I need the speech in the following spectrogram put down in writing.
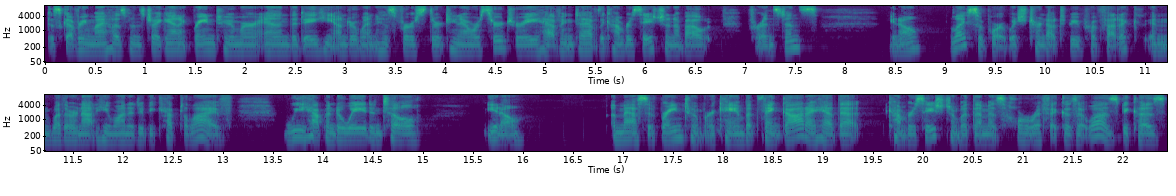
discovering my husband's gigantic brain tumor and the day he underwent his first 13 hour surgery, having to have the conversation about, for instance, you know, life support, which turned out to be prophetic, and whether or not he wanted to be kept alive. We happened to wait until, you know, a massive brain tumor came, but thank God I had that conversation with them, as horrific as it was, because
